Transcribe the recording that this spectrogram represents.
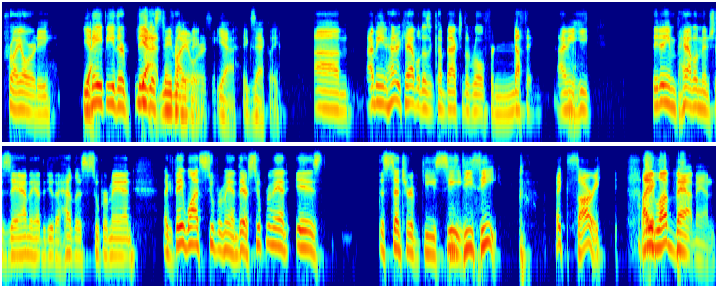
priority? Yeah. maybe their yeah, biggest maybe their priority. biggest. Yeah, exactly. Um, I mean, Henry Cavill doesn't come back to the role for nothing. I mean, No. he they didn't even have him in Shazam. They had to do the headless Superman. Like they want Superman there. Superman is the center of DC. He's DC. like, sorry, I love Batman.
